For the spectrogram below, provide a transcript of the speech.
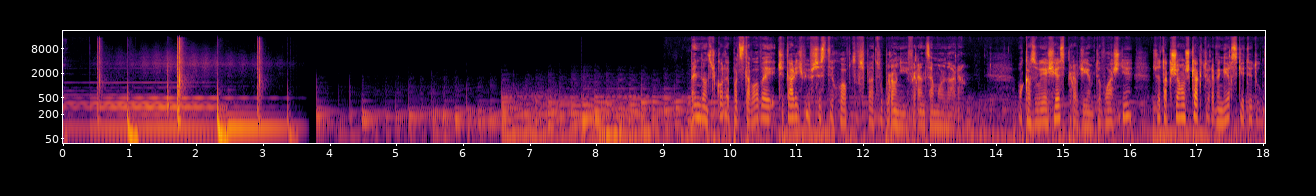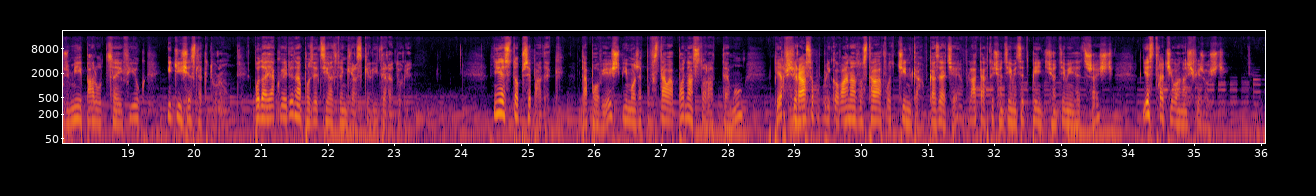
Będąc w szkole podstawowej, czytaliśmy wszyscy chłopców z placu broni Ferenca Molnara. Okazuje się, sprawdziłem to właśnie, że ta książka, która węgierski tytuł brzmi Palut Cejfiuk i dziś jest lekturą, podaje jako jedyna pozycja z węgierskiej literatury. Nie jest to przypadek. Ta powieść, mimo że powstała ponad 100 lat temu, pierwszy raz opublikowana została w odcinkach w gazecie w latach 1905-1906, nie straciła na świeżości.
